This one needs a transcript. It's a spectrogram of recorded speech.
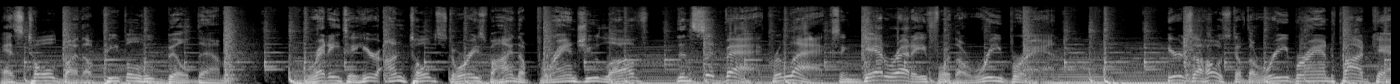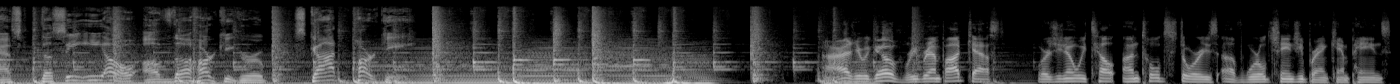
as told by the people who build them. Ready to hear untold stories behind the brands you love? Then sit back, relax, and get ready for the rebrand. Here's the host of the Rebrand Podcast, the CEO of the Harkey Group, Scott Harkey. All right, here we go. Rebrand Podcast, where, as you know, we tell untold stories of world changing brand campaigns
